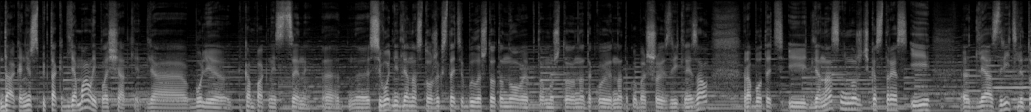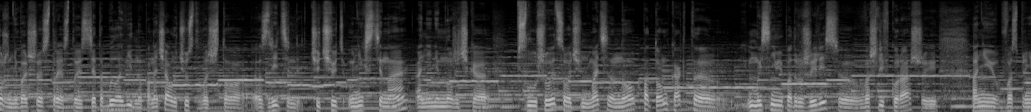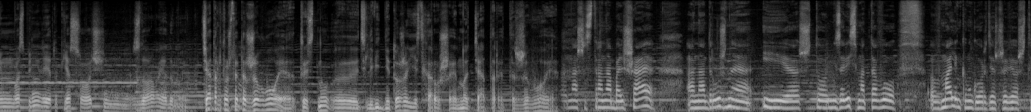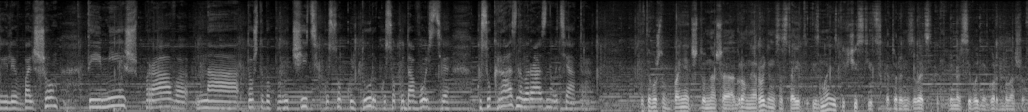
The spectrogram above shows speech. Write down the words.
да, конечно, спектакль для малой площадки, для более компактной сцены. Э, э, Сегодня для нас тоже, кстати, было что-то новое, потому что на такой, на такой большой зрительный зал работать и для нас немножечко стресс, и для зрителя тоже небольшой стресс. То есть это было видно. Поначалу чувствовалось, что зритель чуть-чуть, у них стена, они немножечко вслушиваются очень внимательно, но потом как-то мы с ними подружились, вошли в кураж, и они восприним- восприняли эту пьесу очень здорово, я думаю. Театр, потому что это живое. То есть, ну, э, телевидение тоже есть хорошее, но театр это живое. Наша страна большая, она дружная, и что независимо от того, в маленьком городе живешь ты или в большом, ты имеешь право на то, чтобы получить кусок культуры, кусок удовольствия, кусок разного-разного театра. Для того, чтобы понять, что наша огромная родина состоит из маленьких частиц, которые называются, как, например, сегодня город Балашов.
